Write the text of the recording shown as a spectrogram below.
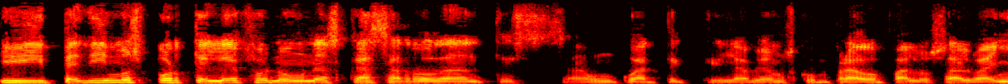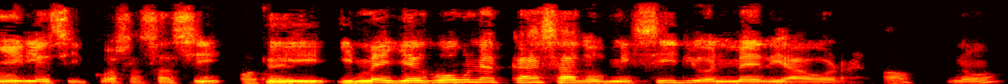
y pedimos por teléfono unas casas rodantes a un cuate que le habíamos comprado comprado para los albañiles y cosas así. Y, me llegó una casa a domicilio en media hora, oh. ¿no?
